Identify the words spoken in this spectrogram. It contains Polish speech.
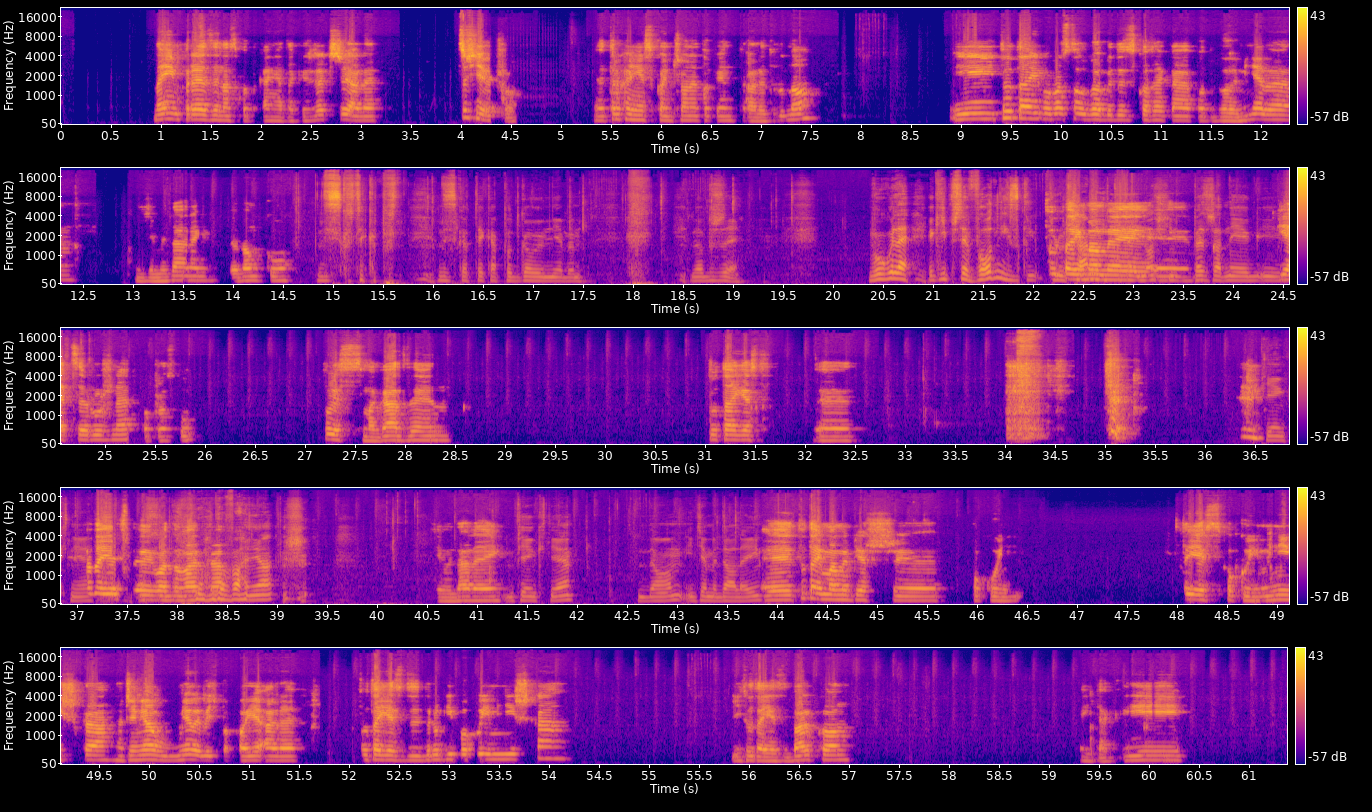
Na imprezy, na spotkania, takie rzeczy, ale coś nie wyszło. E, Trochę nieskończone to piętro, ale trudno. I tutaj po prostu byłaby dyskoteka pod gołym niebem. Idziemy dalej, do domku. dyskoteka pod, dyskoteka pod gołym niebem. Dobrze. W ogóle, jaki przewodnik z Tutaj kluczami mamy, tutaj nosi e, bez żadnej... Piece różne, po prostu. Tu jest magazyn. Tutaj jest e, Pięknie. Tutaj jest ładowarka. Ładowania. Idziemy dalej. Pięknie. Dom, idziemy dalej. E, tutaj mamy pierwszy pokój. Tutaj jest pokój mniszka. Znaczy miał, miały być pokoje, ale tutaj jest drugi pokój mniszka. I tutaj jest balkon. I tak, i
